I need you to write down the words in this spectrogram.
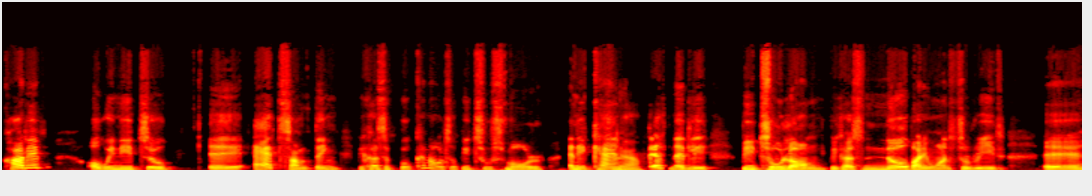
cut it or we need to uh, add something because a book can also be too small and it can Yeah. definitely be too long because nobody wants to read uh,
